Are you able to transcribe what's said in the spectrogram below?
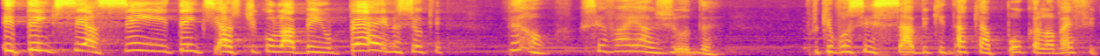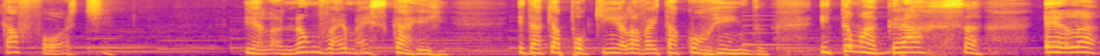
E tem que ser assim, e tem que articular bem o pé e não sei o quê. Não, você vai e ajuda. Porque você sabe que daqui a pouco ela vai ficar forte. E ela não vai mais cair. E daqui a pouquinho ela vai estar correndo. Então a graça, ela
